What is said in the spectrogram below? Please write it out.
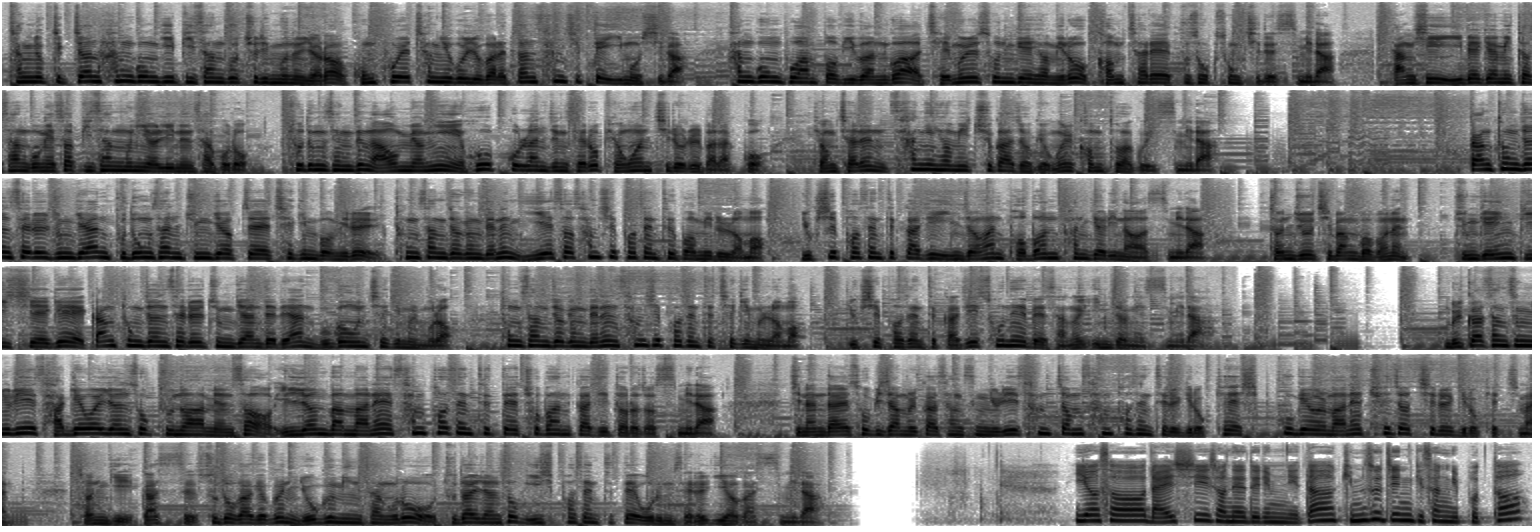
착륙 직전 항공기 비상구 출입문을 열어 공포의 착륙을 유발했던 30대 이모 씨가 항공보안법 위반과 재물 손괴 혐의로 검찰에 구속 송치됐습니다. 당시 200여 미터 상공에서 비상문이 열리는 사고로 초등생 등 9명이 호흡곤란 증세로 병원 치료를 받았고 경찰은 상해 혐의 추가 적용을 검토하고 있습니다. 깡통 전세를 중개한 부동산 중개업자의 책임 범위를 통상 적용되는 2에서 30% 범위를 넘어 60%까지 인정한 법원 판결이 나왔습니다. 전주지방법원은 중개인 B 씨에게 깡통 전세를 중개한 데 대한 무거운 책임을 물어 통상 적용되는 30% 책임을 넘어 60%까지 손해배상을 인정했습니다. 물가 상승률이 4개월 연속 둔화하면서 1년 반 만에 3%대 초반까지 떨어졌습니다. 지난달 소비자 물가 상승률이 3.3%를 기록해 19개월 만에 최저치를 기록했지만 전기, 가스, 수도 가격은 요금 인상으로 두 달 연속 20%대 오름세를 이어갔습니다. 이어서 날씨 전해드립니다. 김수진 기상 리포터.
